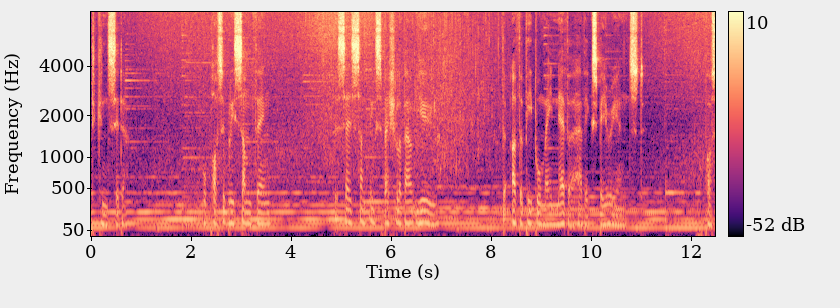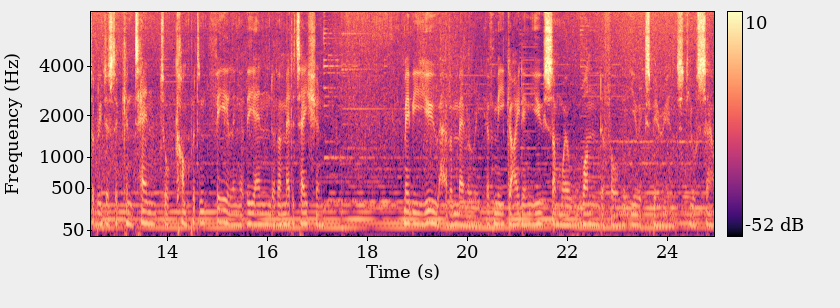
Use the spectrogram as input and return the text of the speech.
to consider. Or possibly something that says something special about you that other people may never have experienced. Possibly just a content or competent feeling at the end of a meditation. Maybe you have a memory of me guiding you somewhere wonderful that you experienced yourself.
